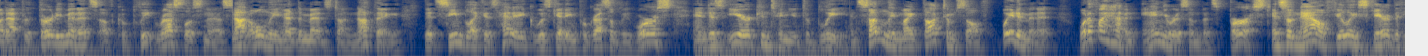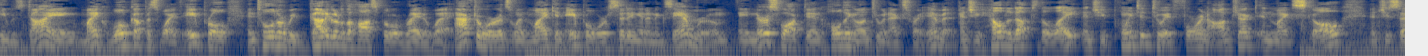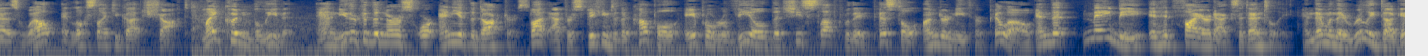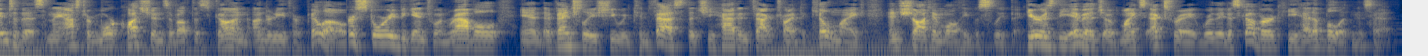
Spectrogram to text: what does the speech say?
But after 30 minutes of complete restlessness, not only had the meds done nothing, it seemed like his headache was getting progressively worse and his ear continued to bleed. And suddenly Mike thought to himself, wait a minute, what if I have an aneurysm that's burst? And so now, feeling scared that he was dying, Mike woke up his wife April and told her we gotta go to the hospital right away. Afterwards, when Mike and April were sitting in an exam room, a nurse walked in holding onto an x-ray image. And she held it up to the light and she pointed to a foreign object in Mike's skull and she says, well, it looks like you got shot. Mike couldn't believe it, and neither could the nurse or any of the doctors. But after speaking to the couple, April revealed that she slept with a pistol underneath her pillow and that maybe it had fired accidentally And then when they really dug into this and they asked her more questions about this gun underneath her pillow, her story began to unravel and eventually she would confess that she had in fact tried to kill Mike and shot him while he was sleeping. Here is the image of Mike's x-ray where they discovered he had a bullet in his head.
